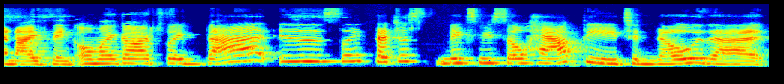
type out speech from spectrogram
And I think, oh my gosh, like that is like, that just makes me so happy to know that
